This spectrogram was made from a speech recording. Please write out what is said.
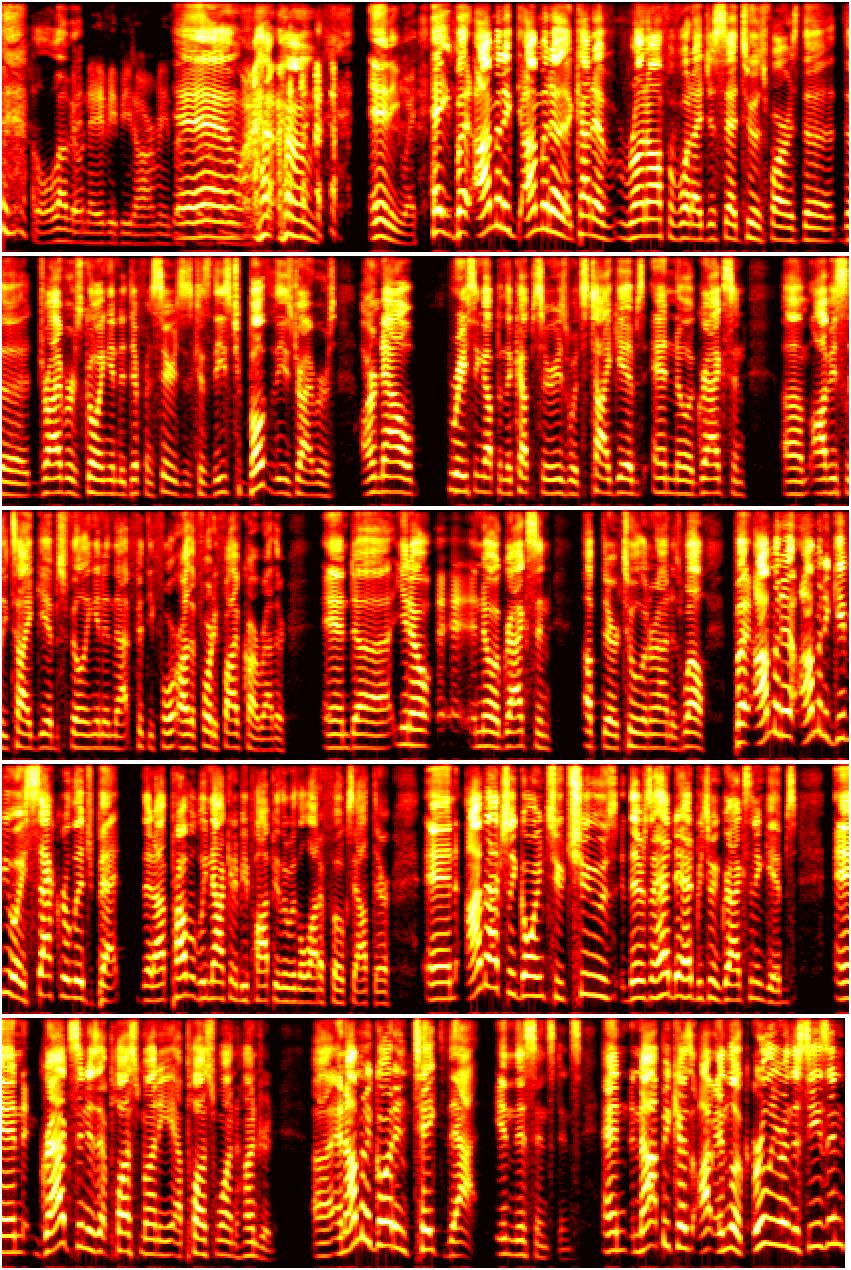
Uh, I love it. Navy beat Army. Yeah. anyway, hey, but I'm gonna I'm gonna kind of run off of what I just said too, as far as the the drivers going into different series, because these two, both of these drivers are now racing up in the Cup Series, which Ty Gibbs and Noah Gragson. Um, obviously, Ty Gibbs filling in in that 54 or the 45 car rather, and uh, you know, and Noah Gragson up there tooling around as well. But I'm gonna I'm gonna give you a sacrilege bet that I'm probably not going to be popular with a lot of folks out there. And I'm actually going to choose. There's a head to head between Gragson and Gibbs, and Gragson is at plus money at plus 100. Uh, and I'm going to go ahead and take that in this instance, and not because. I, and look, earlier in the season,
